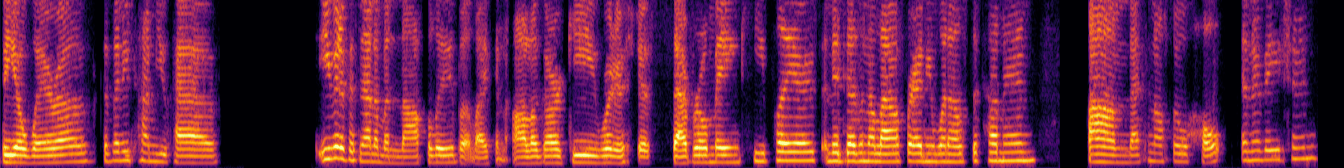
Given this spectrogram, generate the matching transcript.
be aware of. Because anytime you have, even if it's not a monopoly, but like an oligarchy where there's just several main key players and it doesn't allow for anyone else to come in, um, that can also halt innovation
